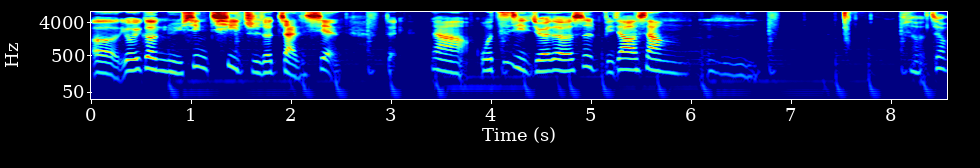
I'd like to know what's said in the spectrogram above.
呃，有一个女性气质的展现。对，那我自己觉得是比较像，嗯，叫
